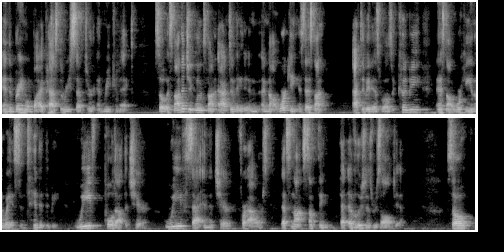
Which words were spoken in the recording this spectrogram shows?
and the brain will bypass the receptor and reconnect. So it's not that your glute's not activated and, and not working. It's that it's not activated as well as it could be, and it's not working in the way it's intended to be. We've pulled out the chair. We've sat in the chair for hours. That's not something that evolution has resolved yet. So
